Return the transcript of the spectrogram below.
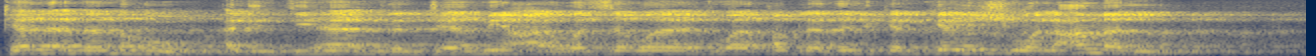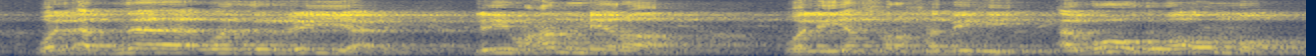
كان أمامه الانتهاء من الجامعة والزواج وقبل ذلك الجيش والعمل والأبناء والذرية ليعمر وليفرح به أبوه وأمه.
